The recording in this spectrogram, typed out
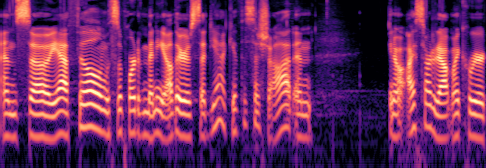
And so, yeah, Phil, and with support of many others, said, "Yeah, give this a shot." And you know, I started out my career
